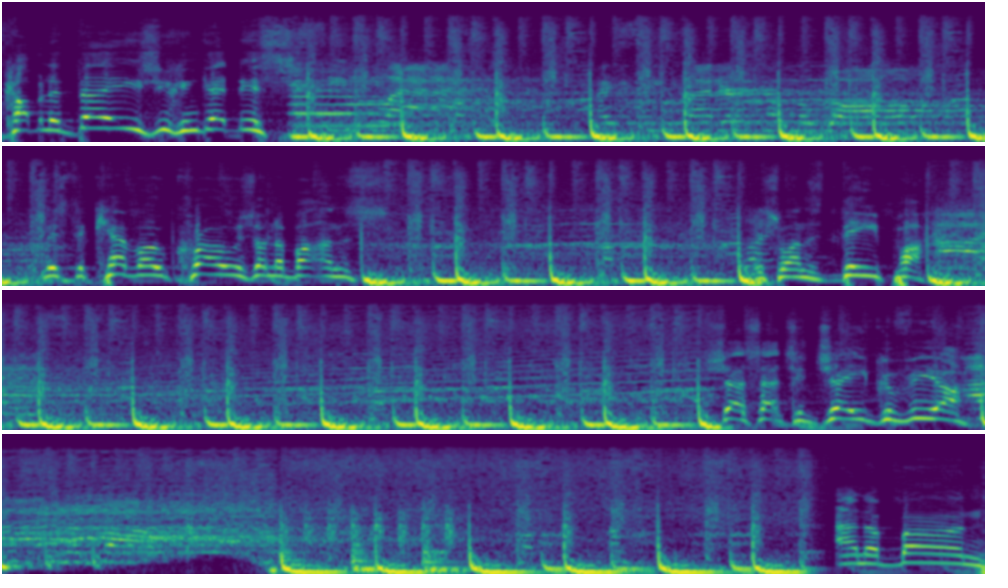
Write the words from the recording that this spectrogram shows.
Couple of days, you can get this. Mr. Kevo Crows on the buttons. This one's deeper. Shouts out to Jay Gavia. Anna Byrne.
